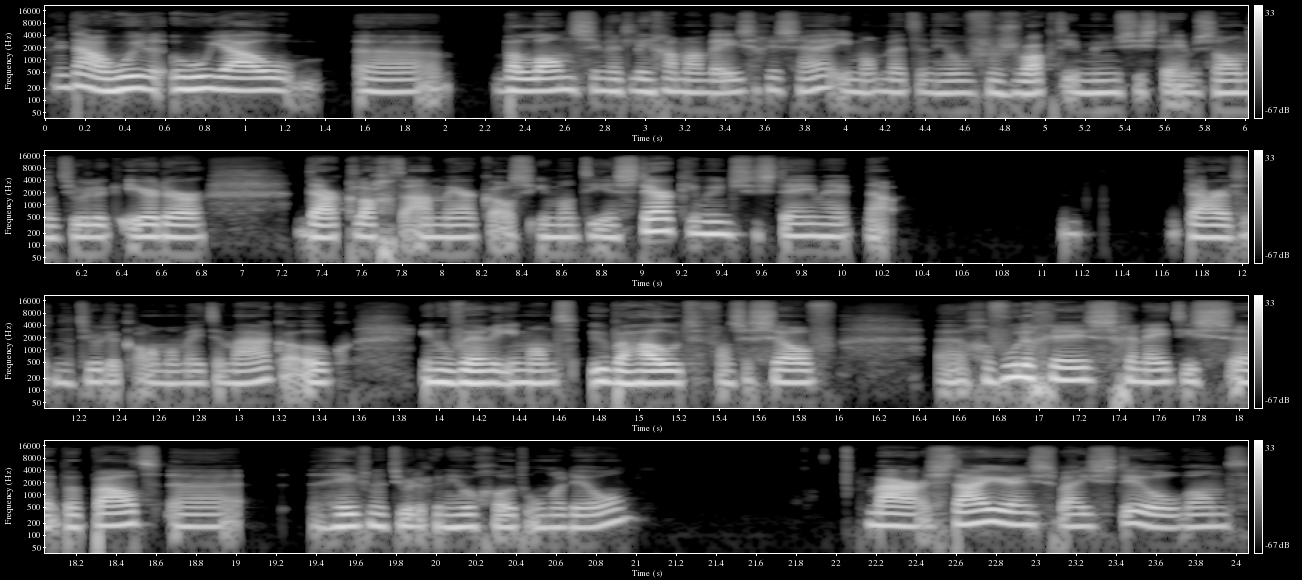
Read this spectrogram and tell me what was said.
nou, hoe, hoe jouw uh, balans in het lichaam aanwezig is. Hè? Iemand met een heel verzwakt immuunsysteem zal natuurlijk eerder daar klachten aanmerken als iemand die een sterk immuunsysteem heeft. Nou, daar heeft het natuurlijk allemaal mee te maken. Ook in hoeverre iemand überhaupt van zichzelf uh, gevoelig is, genetisch uh, bepaald, uh, heeft natuurlijk een heel groot onderdeel. Maar sta hier eens bij stil, want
